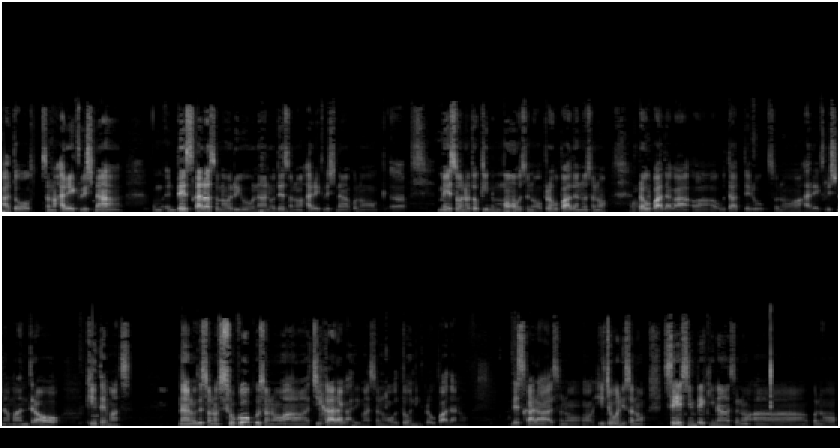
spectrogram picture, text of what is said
あと、そのハレクリシナですから、その理由なので、そのハレクリシナ、この瞑想の時にも、そのプラフパーダのその、プラフパーダが歌ってるそのハレクリシナマントラを聞いてます。なので、そのすごくそのあ力があります、その音に、プラフパーダの。ですから、その非常にその精神的なそのあこの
